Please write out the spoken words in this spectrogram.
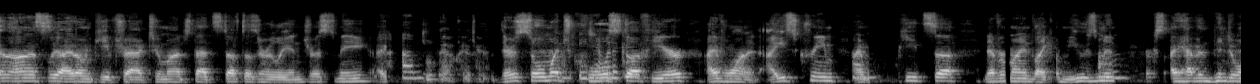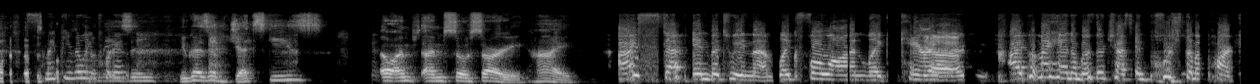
And honestly, I don't keep track too much. That stuff doesn't really interest me. I, um, okay, okay, okay. there's so much cool Whittaker? stuff here. I've wanted ice cream. I want pizza. Never mind, like amusement parks. I haven't been to one of those. This might be really important. You guys have jet skis? Oh, I'm I'm so sorry. Hi. I step in between them, like full on, like Karen. Yeah. I put my hand on both their chests and push them apart.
